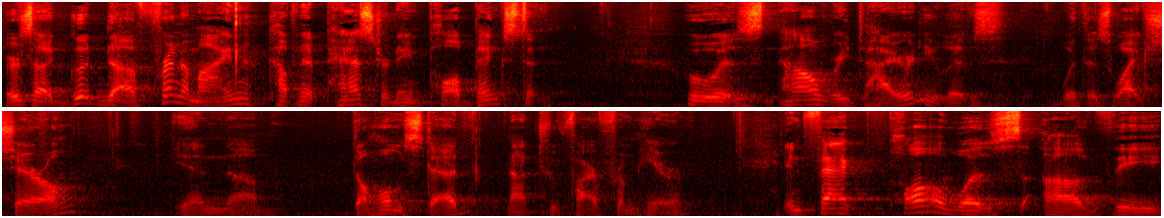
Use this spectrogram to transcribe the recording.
There's a good uh, friend of mine, covenant pastor named Paul Bankston, who is now retired. He lives with his wife Cheryl in um, the homestead, not too far from here. In fact, Paul was uh, the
